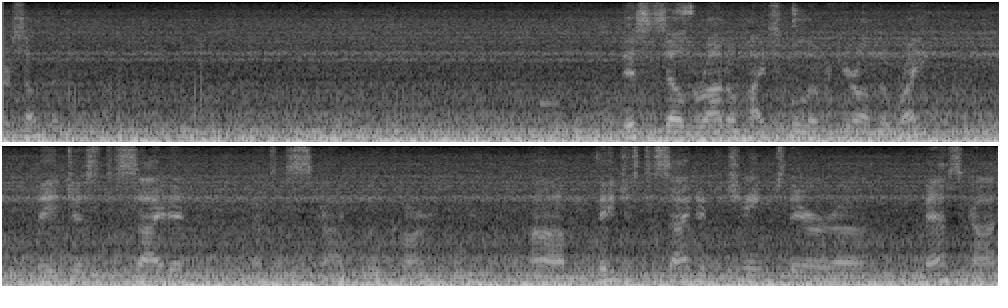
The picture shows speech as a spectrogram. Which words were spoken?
or something. This is El Dorado High School over here on the right. They just decided, that's a sky blue car. Um, they just decided to change their uh, mascot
